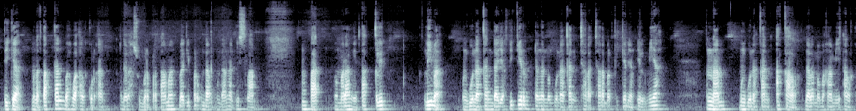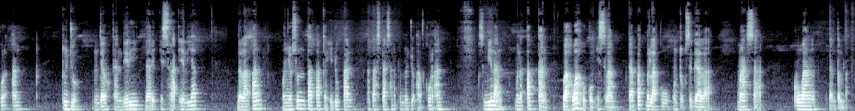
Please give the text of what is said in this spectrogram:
Tiga, menetapkan bahwa Al-Quran adalah sumber pertama bagi perundang-undangan Islam. Empat, memerangi taklid. Lima, menggunakan daya fikir dengan menggunakan cara-cara berpikir yang ilmiah. Enam, menggunakan akal dalam memahami Al-Quran. Tujuh, menjauhkan diri dari Israeliat. Delapan, menyusun tata kehidupan atas dasar petunjuk Al-Quran. 9. Menetapkan bahwa hukum Islam dapat berlaku untuk segala masa, ruang, dan tempat.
